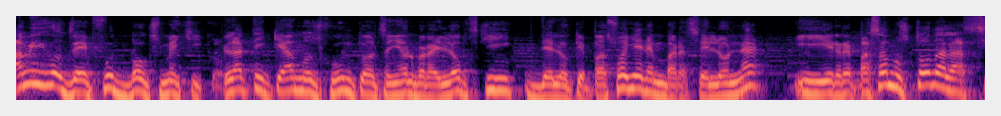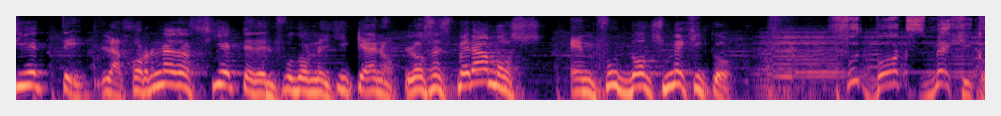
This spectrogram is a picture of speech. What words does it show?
Amigos de Footbox México, platicamos junto al señor Brailovsky de lo que pasó ayer en Barcelona y repasamos toda la la jornada 7 del fútbol mexicano. Los esperamos en Footbox México. Footbox México,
